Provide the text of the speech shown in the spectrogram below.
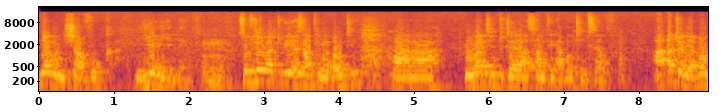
Yangu nishavuka. Ni Yeye leo. Mm. So today we want to hear something about him. Uh, we want him to tell us something about himself. Uh, actually about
